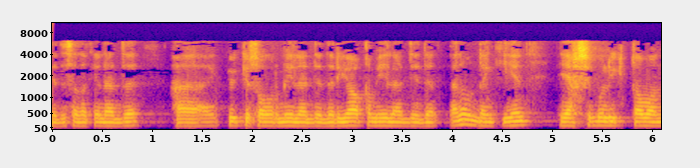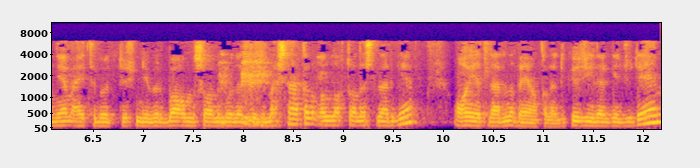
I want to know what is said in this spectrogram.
dedi sadaqalarni ko'kka sovurmanglar dedi riyo qilmanglar dedi. Ana undan keyin yaxshi bo'lik tomonni ham aytib o'tdi shunday bir bog' misoli bo'ladi dedi. Mana shunaqa qilib alloh taolo sizlarga oyatlarni bayon qiladi. Ko'zinglarga judayam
